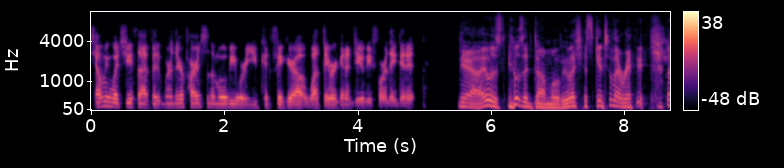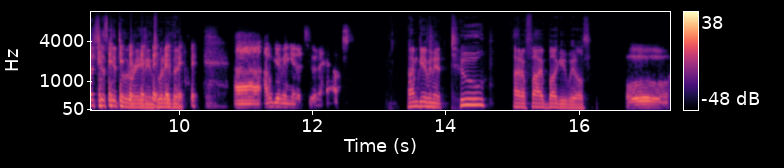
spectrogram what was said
Tell me what you thought, but were there parts of the movie where you could figure out what they were gonna do before they did it? Yeah, it was. It was a dumb movie. Let's just get to the rate. Let's just get to the ratings. What do you think? Uh, I'm giving it a two and a half. I'm giving it two out of five buggy wheels. Ooh,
